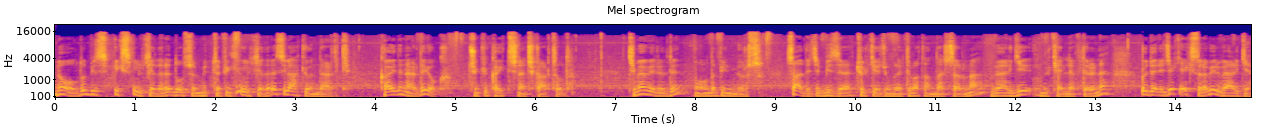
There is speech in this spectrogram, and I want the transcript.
Ne oldu? Biz X ülkelere, dosya müttefik ülkelere silah gönderdik. Kaydı nerede? Yok. Çünkü kayıt dışına çıkartıldı. Kime verildi? Onu da bilmiyoruz. Sadece bize, Türkiye Cumhuriyeti vatandaşlarına, vergi mükelleflerine ödenecek ekstra bir vergi.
